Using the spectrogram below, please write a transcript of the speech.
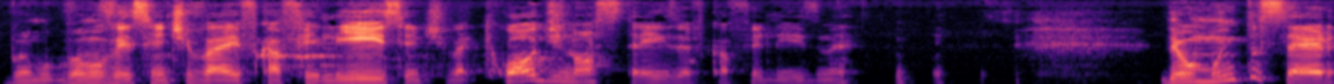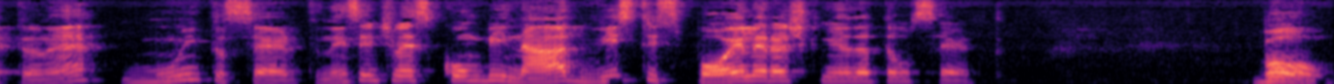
vamos, vamos ver se a gente vai ficar feliz, se a gente vai. Qual de nós três vai ficar feliz, né? Deu muito certo, né? Muito certo. Nem se a gente tivesse combinado, visto spoiler, acho que não ia dar tão certo. Bom,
